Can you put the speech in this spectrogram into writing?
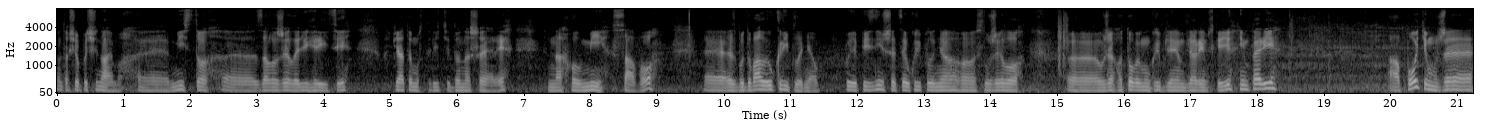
Ну, так що починаємо. Е, Місто е, заложили лігрійці в 5 столітті до нашої ери. На холмі Саво збудували укріплення. Пізніше це укріплення служило вже готовим укріпленням для Римської імперії. А потім вже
